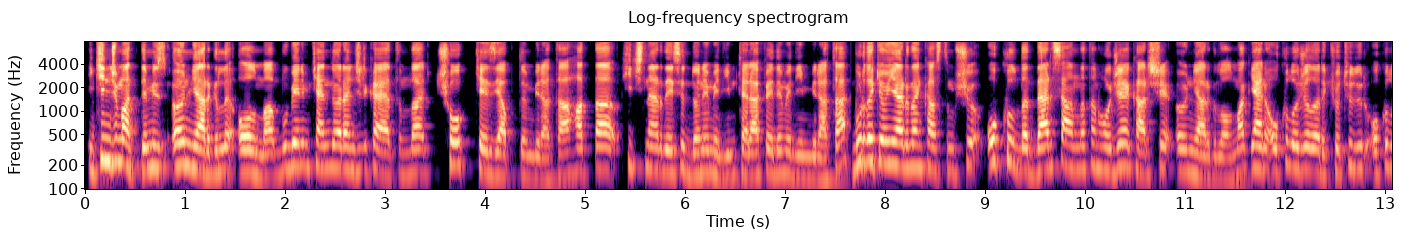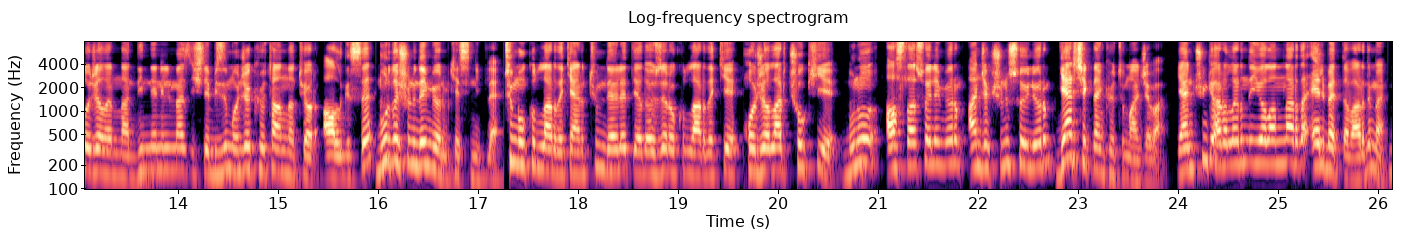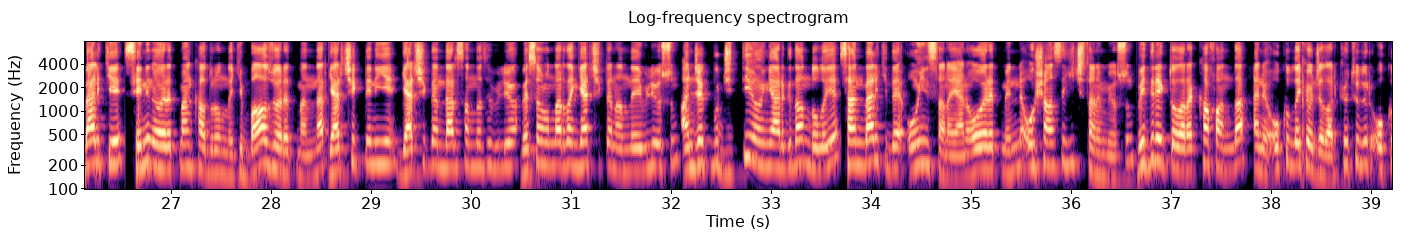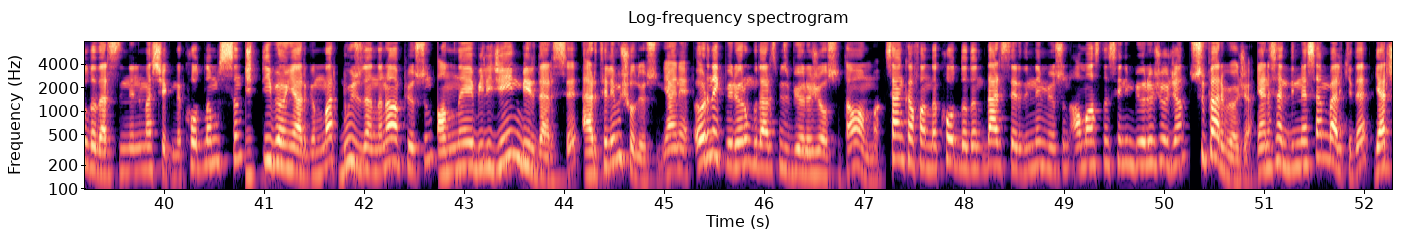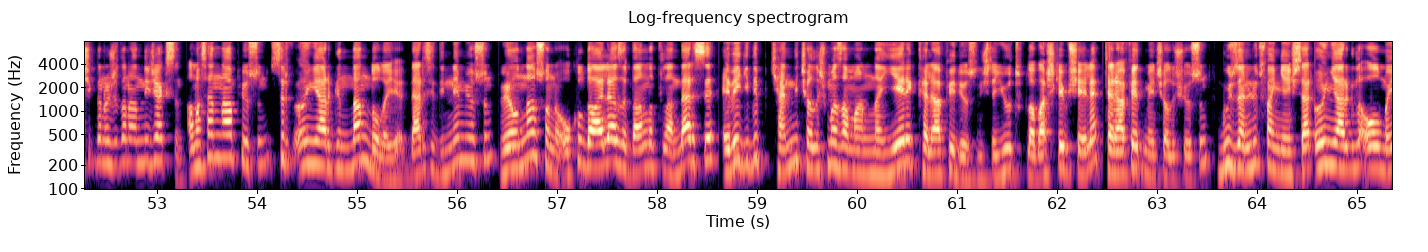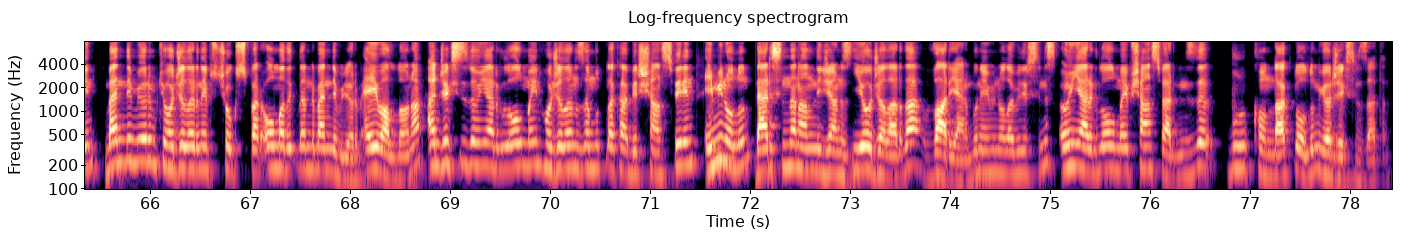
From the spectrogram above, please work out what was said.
İkinci maddemiz ön yargılı olma. Bu benim kendi öğrencilik hayatımda çok kez yaptığım bir hata. Hatta hiç neredeyse dönemediğim, telafi edemediğim bir hata. Buradaki ön yargıdan kastım şu. Okulda dersi anlatan hocaya karşı ön yargılı olmak. Yani okul hocaları kötüdür, okul hocalarından dinlenilmez. İşte bizim hoca kötü anlatıyor algısı. Burada şunu demiyorum kesinlikle. Tüm okullardaki yani tüm devlet ya da özel okullardaki hocalar çok iyi. Bunu asla söylemiyorum. Ancak şunu söylüyorum. Gerçekten kötü mü acaba? Yani çünkü aralarında iyi olanlar da elbette var değil mi? Belki senin öğretmen kadrondaki bazı öğretmenler gerçekten iyi, gerçekten ders anlatabiliyor ve sen onlardan gerçekten anlayabiliyorsun. Ancak bu ciddi önyargıdan dolayı sen belki de o insana yani o öğretmenine o şansı hiç tanımıyorsun ve direkt olarak kafanda hani okuldaki hocalar kötüdür, okulda ders dinlenilmez şeklinde kodlamışsın. Ciddi bir önyargın var. Bu yüzden de ne yapıyorsun? Anlayabileceğin bir dersi ertelemiş oluyorsun. Yani örnek veriyorum bu dersimiz biyoloji olsun tamam mı? Sen kafanda kodladın, dersleri dinlemiyorsun ama aslında senin biyoloji hocan süper bir hoca. Yani sen dinlesen belki de gerçekten hocadan anlayacaksın. Ama sen ne yapıyorsun? Sırf önyargından dolayı dersi dinlemiyorsun ve ondan sonra okulda hali hazırda anlatılan dersi eve gidip kendi çalışma zamanından yiyerek telafi ediyorsun. İşte YouTube'la başka bir şeyle telafi etmeye çalışıyorsun. Bu yüzden lütfen gençler ön yargılı olmayın. Ben demiyorum ki hocaların hepsi çok süper olmadıklarını ben de biliyorum. Eyvallah ona. Ancak siz de ön yargılı olmayın. Hocalarınıza mutlaka bir şans verin. Emin olun dersinden anlayacağınız iyi hocalar da var yani. Buna emin olabilirsiniz. Ön yargılı olmayıp şans verdiğinizde bu konuda haklı olduğumu göreceksiniz zaten.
